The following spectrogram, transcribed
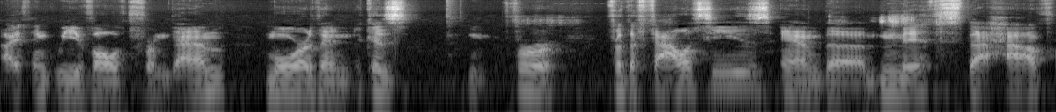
I think we evolved from them more than because for for the fallacies and the myths that have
